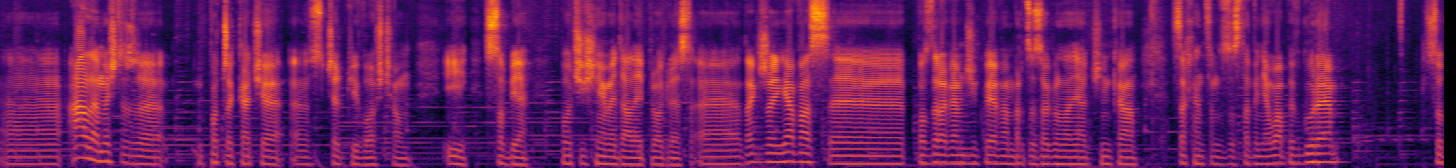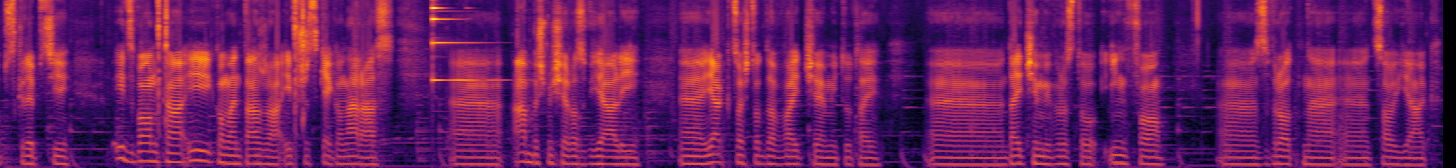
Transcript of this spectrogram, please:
E, ale myślę, że poczekacie e, z cierpliwością i sobie pociśniemy dalej progres. E, także ja Was e, pozdrawiam, dziękuję Wam bardzo za oglądanie odcinka. Zachęcam do zostawienia łapy w górę, subskrypcji i dzwonka, i komentarza, i wszystkiego na raz, e, abyśmy się rozwijali. Jak coś, to dawajcie mi tutaj, dajcie mi po prostu info zwrotne, co i jak.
